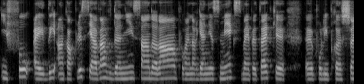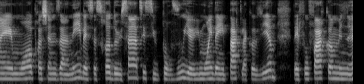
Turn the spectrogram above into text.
il faut aider encore plus. Si avant, vous donniez 100 dollars pour un organisme mix, ben peut-être que euh, pour les prochains mois, prochaines années, ben ce sera 200. si pour vous, il y a eu moins d'impact, la COVID, ben il faut faire comme une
